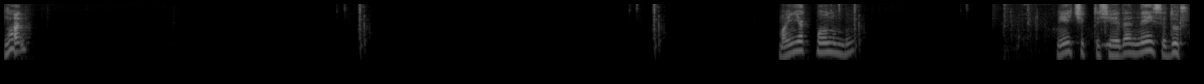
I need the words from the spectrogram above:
Lan. Manyak mı oğlum bu? Niye çıktı şeyden? Neyse dur.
